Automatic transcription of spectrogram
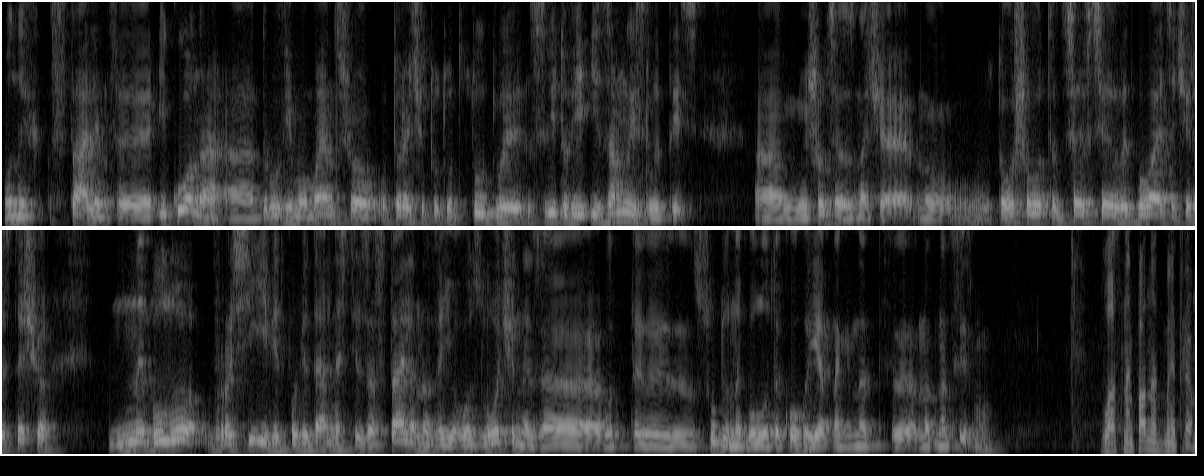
у них Сталін це ікона. А другий момент, що от, до речі, тут, от, тут ви світові і замислитесь. А, Що це означає? Ну того, що от це все відбувається через те, що не було в Росії відповідальності за Сталіна, за його злочини, за от, е, суду не було такого, як над, над, нацизмом. Власне, пане Дмитре,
